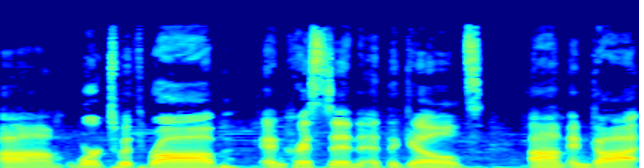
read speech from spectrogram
um, worked with Rob and Kristen at the guild, um, and got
